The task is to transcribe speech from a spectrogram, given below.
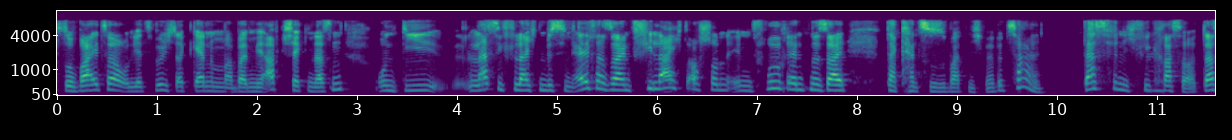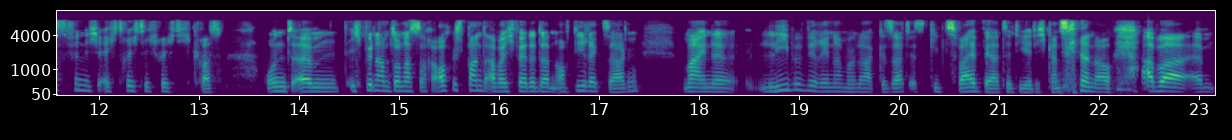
so weiter, und jetzt würde ich das gerne mal bei mir abchecken lassen, und die lass sie vielleicht ein bisschen älter sein, vielleicht auch schon in Frührentner sein, da kannst du sowas nicht mehr bezahlen. Das finde ich viel Mhm. krasser. Das finde ich echt richtig, richtig krass. Und ähm, ich bin am Donnerstag auch gespannt, aber ich werde dann auch direkt sagen, meine liebe Verena Müller hat gesagt, es gibt zwei Werte, die hätte ich ganz gerne auch. Aber ähm,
